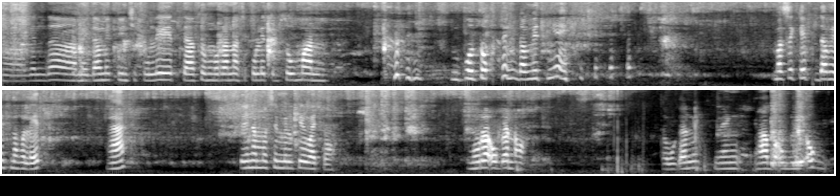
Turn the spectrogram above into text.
Ah, ganda. May damit din si Kulit. Kaso mura na si Kulit og suman. Putok na yung damit niya eh. Masikip damit mo kulit? Ha? Tingnan mo si Milky White oh. Mura og ano. Tawag ano eh. Haba og liog.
